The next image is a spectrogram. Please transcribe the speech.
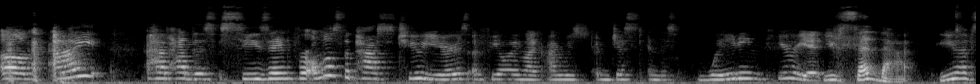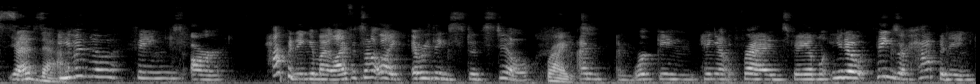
um, I have had this season for almost the past two years of feeling like I was I'm just in this waiting period. you said that you have said Yes, that Even though things are happening in my life, it's not like everything stood still. right I'm I'm working, hanging out with friends, family. You know, things are happening,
